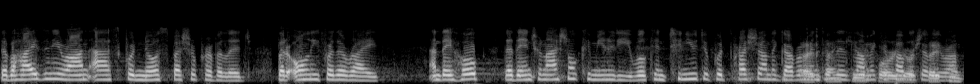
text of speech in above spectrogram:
The Baha'is in Iran ask for no special privilege, but only for their rights, and they hope that the international community will continue to put pressure on the government of the Islamic Republic of Iran.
